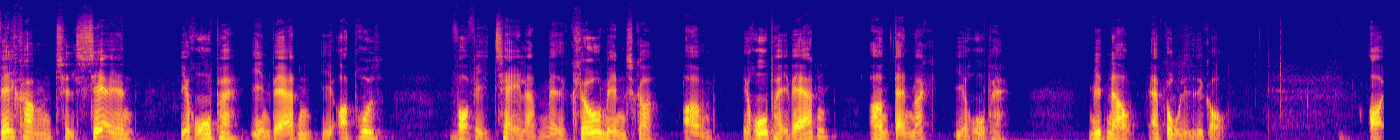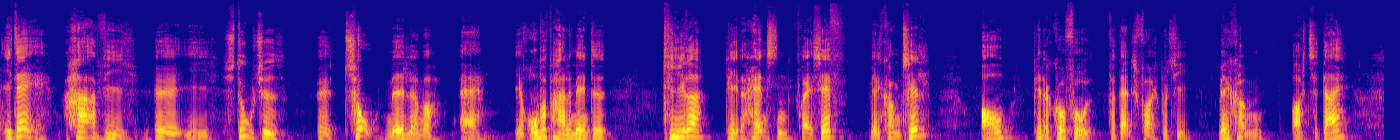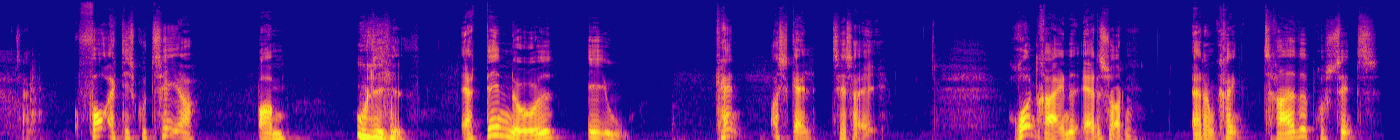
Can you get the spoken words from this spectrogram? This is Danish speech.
Velkommen til serien Europa i en verden i opbrud, hvor vi taler med kloge mennesker om Europa i verden og om Danmark i Europa. Mit navn er Bo Lidegaard. Og i dag har vi øh, i studiet øh, to medlemmer af Europaparlamentet. Kira Peter Hansen fra SF, velkommen til, og Peter Kofod fra Dansk Folkeparti. Velkommen også til dig. Tak. For at diskutere om ulighed. Er det noget, EU kan og skal tage sig af? Rundt regnet er det sådan, at omkring 30 procent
